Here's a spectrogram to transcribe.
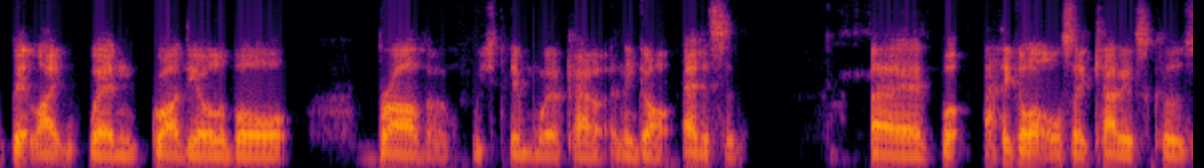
A bit like when Guardiola bought Bravo, which didn't work out, and they got Ederson. Uh, but I think a lot also Karius because,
